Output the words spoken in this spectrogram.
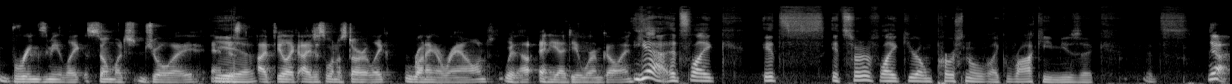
brings me like so much joy, and just I feel like I just want to start like running around without any idea where I'm going. Yeah, it's like, it's, it's sort of like your own personal, like, Rocky music. It's, Yeah.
